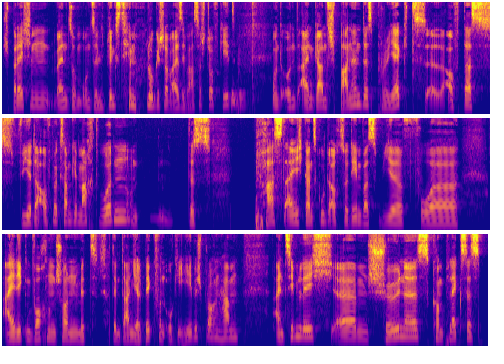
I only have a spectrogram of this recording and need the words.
sprechen, wenn es um unser Lieblingsthema, logischerweise Wasserstoff geht. Und, und ein ganz spannendes Projekt, äh, auf das wir da aufmerksam gemacht wurden und das passt eigentlich ganz gut auch zu dem, was wir vor einigen Wochen schon mit dem Daniel Bick von OGE besprochen haben. Ein ziemlich ähm, schönes, komplexes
